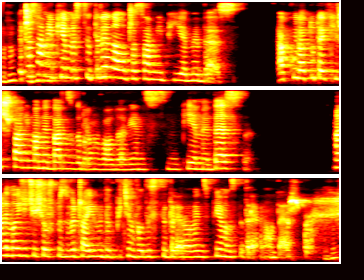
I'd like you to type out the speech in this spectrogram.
Mhm. Czasami pijemy z cytryną, czasami pijemy bez. Akurat tutaj w Hiszpanii mamy bardzo dobrą wodę, więc pijemy bez ale moje dzieci się już przyzwyczaiły do picia wody z cytryną, więc piją z cytryną też. Mhm.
